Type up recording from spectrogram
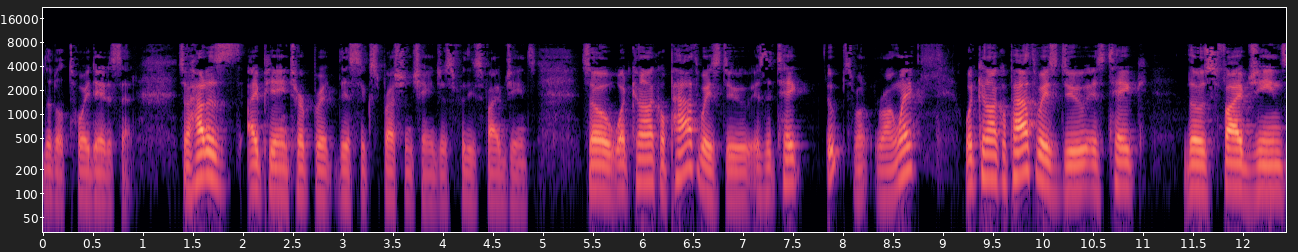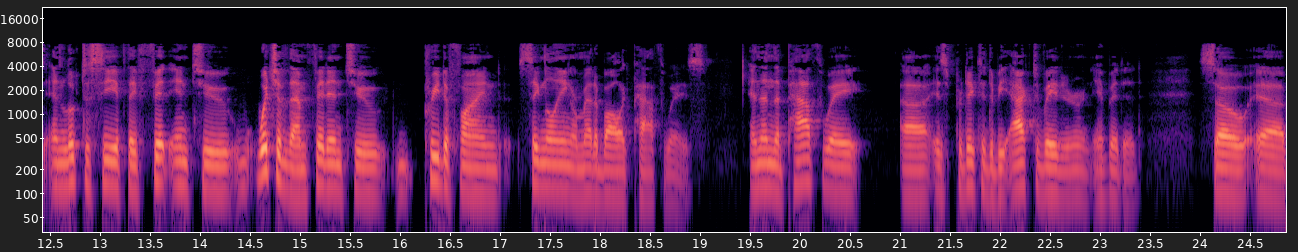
little toy data set. So how does IPA interpret this expression changes for these five genes? So what canonical pathways do is it take, oops, wrong way. What canonical pathways do is take those five genes and look to see if they fit into which of them fit into predefined signaling or metabolic pathways. And then the pathway uh, is predicted to be activated or inhibited. So uh,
